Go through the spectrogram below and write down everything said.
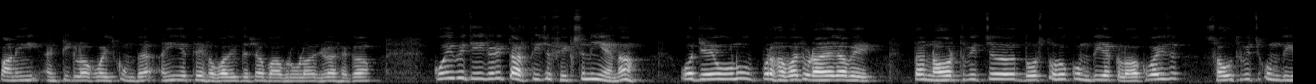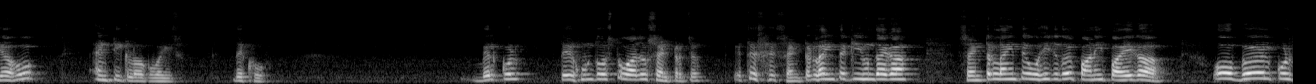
ਪਾਣੀ ਐਂਟੀ ਕਲੌਕਵਾਈਜ਼ ਘੁੰਮਦਾ ਹੈ। ਅਹੀਂ ਇੱਥੇ ਹਵਾ ਦੀ ਦਿਸ਼ਾ ਬਾਬਰੋਲਾ ਜਿਹੜਾ ਹੈਗਾ, ਕੋਈ ਵੀ ਚੀਜ਼ ਜਿਹੜੀ ਧਰਤੀ 'ਚ ਫਿਕਸ ਨਹੀਂ ਹੈ ਨਾ, ਉਹ ਜੇ ਉਹਨੂੰ ਉੱਪਰ ਹਵਾ 'ਚ ਜਾਵੇ, ਤਾਂ ਨਾਰਥ ਵਿੱਚ ਦੋਸਤੋ ਉਹ ਘੁੰਮਦੀ ਹੈ ਕਲੌਕਵਾਈਜ਼ ਸਾਊਥ ਵਿੱਚ ਘੁੰਮਦੀ ਆ ਉਹ ਐਂਟੀ ਕਲੌਕਵਾਈਜ਼ ਦੇਖੋ। ਬਿਲਕੁਲ। ਤੇ ਹੁਣ ਦੋਸਤੋ ਆ ਜਾਓ ਸੈਂਟਰ 'ਚ। ਇੱਥੇ ਸੈਂਟਰ ਲਾਈਨ ਤੇ ਕੀ ਹੁੰਦਾ ਹੈਗਾ? ਸੈਂਟਰ ਲਾਈਨ ਤੇ ਉਹੀ ਜਦੋਂ ਇਹ ਪਾਣੀ ਪਾਏਗਾ, ਉਹ ਬਿਲਕੁਲ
